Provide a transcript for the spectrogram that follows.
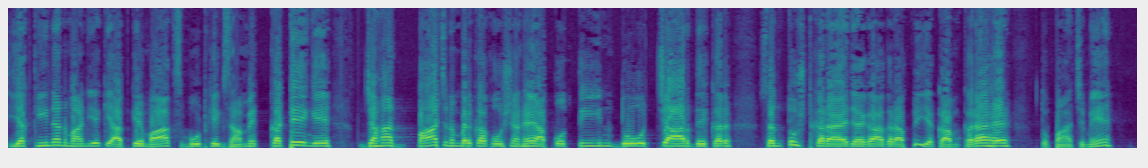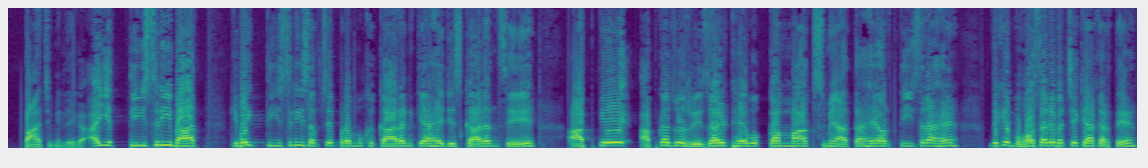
यकीनन मानिए कि आपके मार्क्स बोर्ड के एग्ज़ाम में कटेंगे। जहाँ पाँच नंबर का क्वेश्चन है, आपको तीन, दो, चार देकर संतुष्ट कराया जाएगा। अगर आपने यह काम करा है तो पाँच में पाँच मिलेगा। आइए तीसरी बात कि भाई तीसरी सबसे प्रमुख कारण क्या है, जिस कारण से आपके, आपका जो रिज़ल्ट है वो कम मार्क्स में आता है। और तीसरा है, देखिए बहुत सारे बच्चे क्या करते हैं?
